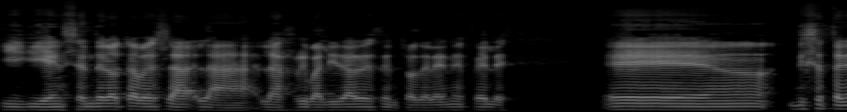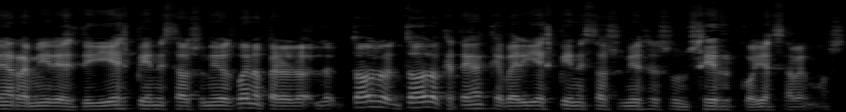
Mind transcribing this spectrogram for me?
y, encender otra vez las rivalidades dentro de la NFL. Eh, dice Tania Ramírez de ESPN Estados Unidos. Bueno, pero todo, todo lo que tenga que ver ESPN Estados Unidos es un circo, ya sabemos.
